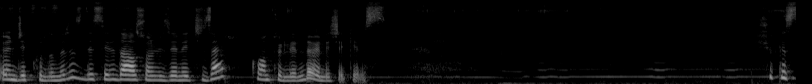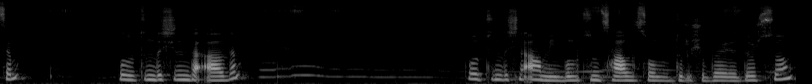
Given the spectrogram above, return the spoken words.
önce kullanırız. Deseni daha sonra üzerine çizer. Kontürlerini de öyle çekeriz. Şu kısım bulutun dışını da aldım. Bulutun dışına almayayım. Bulutun sağlı sollu duruşu böyle dursun.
